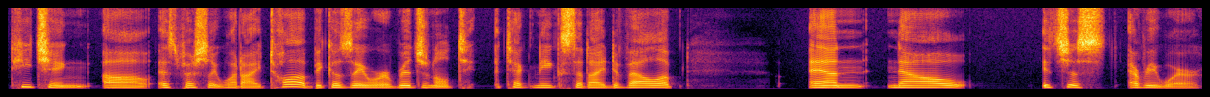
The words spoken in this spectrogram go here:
teaching uh, especially what i taught because they were original t- techniques that i developed and now it's just everywhere.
